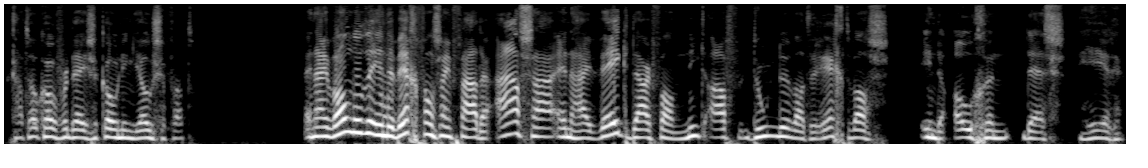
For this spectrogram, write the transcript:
gaat ook over deze koning Jozefat. En hij wandelde in de weg van zijn vader Asa en hij week daarvan niet af, doende wat recht was in de ogen des Heren.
